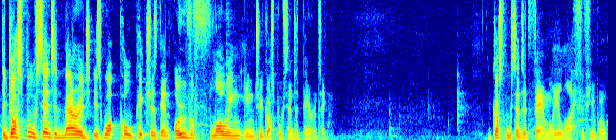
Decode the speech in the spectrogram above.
The gospel centered marriage is what Paul pictures then overflowing into gospel centered parenting gospel centered family life, if you will.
